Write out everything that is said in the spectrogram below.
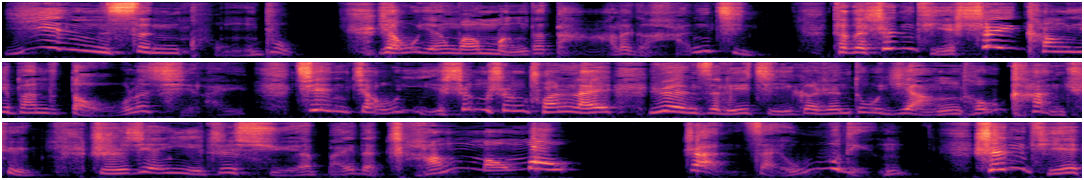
阴森恐怖。姚阎王猛地打了个寒噤。他的身体筛糠一般的抖了起来，尖叫一声声传来，院子里几个人都仰头看去，只见一只雪白的长毛猫站在屋顶，身体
